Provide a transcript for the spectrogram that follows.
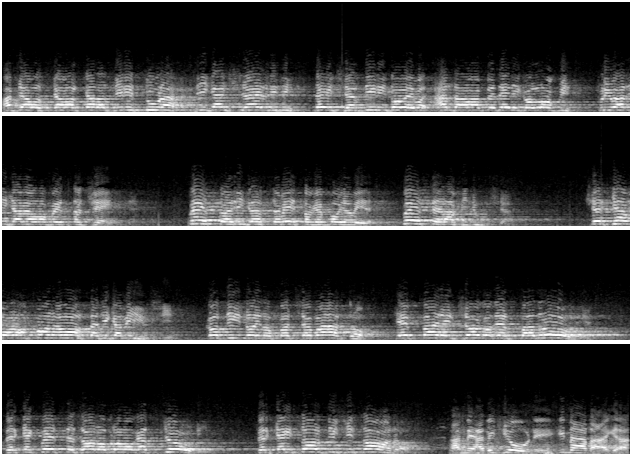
abbiamo scavalcato addirittura i cancelli di- dei giardini dove andavamo a vedere i colloqui privati che avevano questa gente. Questo è il ringraziamento che voi avete, questa è la fiducia. Cerchiamo una buona volta di capirci, così noi non facciamo altro che fare il gioco del padrone, perché queste sono provocazioni, perché i soldi ci sono. A me la visione, chi me la paga?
